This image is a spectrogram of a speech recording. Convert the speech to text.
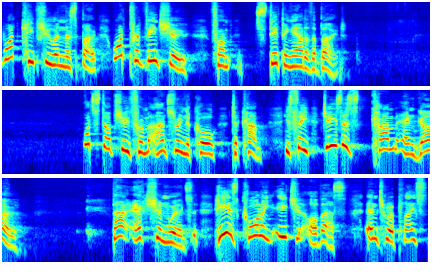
What keeps you in this boat? What prevents you from stepping out of the boat? What stops you from answering the call to come? You see, Jesus come and go. They're action words. He is calling each of us into a place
